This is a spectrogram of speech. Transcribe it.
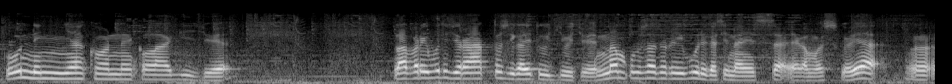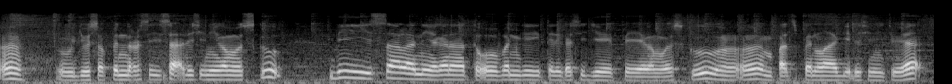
kuningnya connect lagi cuy 8700 dikali 7 cuy. 61000 dikasih nice ya kan bosku ya. Uh -uh. 7 spinner sisa di sini kan bosku bisa lah nih ya kan? Atau open kita dikasih JP ya kan bosku uh -uh. 4 spin lagi di sini cuy ya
